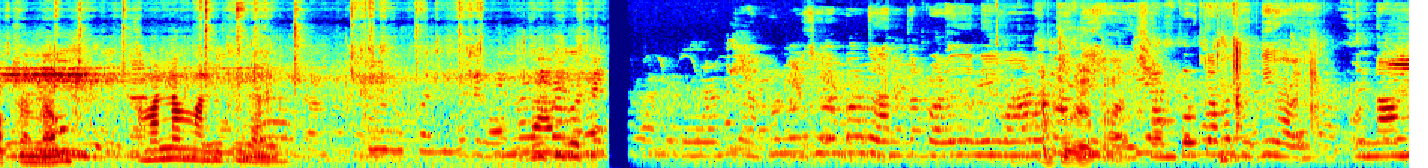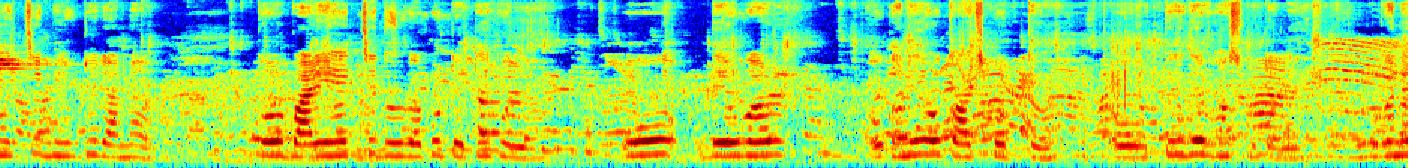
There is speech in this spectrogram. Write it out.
আপনার নাম? আমার নাম মালিক রানা সম্পর্কে আমার দিদি হয়। ওর নাম হচ্ছে বিউটি রানা। তোর বাড়ি হচ্ছে দুর্গাপুর টেটিখোলা ও দেওঘর ওখানে ও কাজ করতো। ও ত্রিদেব হসপিটালে ওখানে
